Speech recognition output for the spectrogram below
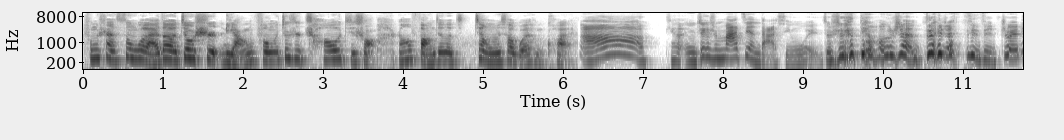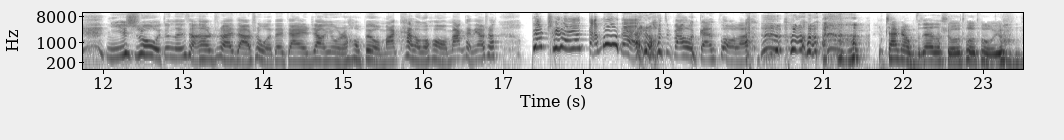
风扇送过来的就是凉风，就是超级爽。然后房间的降温效果也很快啊。天啊，你这个是妈见打行为，就是 电风扇对着自己吹。你一说，我就能想象出来。假如说我在家里这样用，然后被我妈看到的话，我妈肯定要说：“不要吹了，要感冒的。”然后就把我赶走了。家长不在的时候偷偷用。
